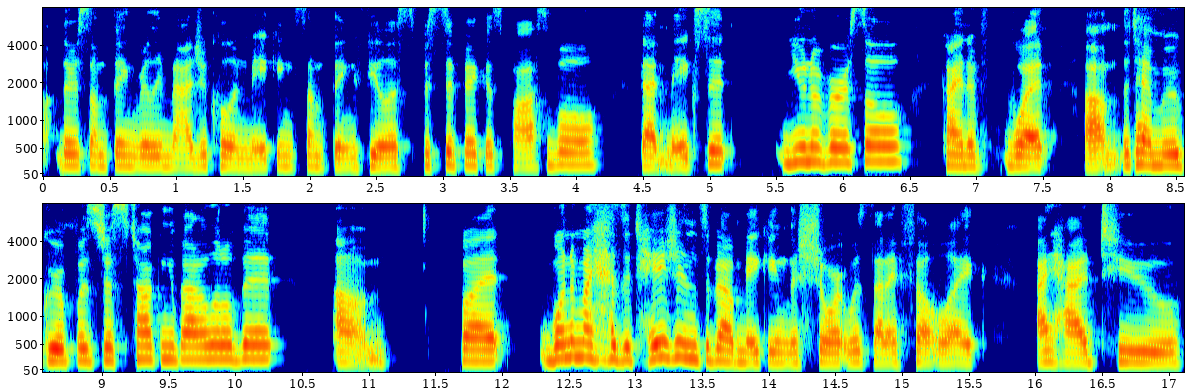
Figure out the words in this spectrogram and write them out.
uh, there's something really magical in making something feel as specific as possible that makes it universal, kind of what um, the Tamu group was just talking about a little bit. Um, but one of my hesitations about making the short was that I felt like I had to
